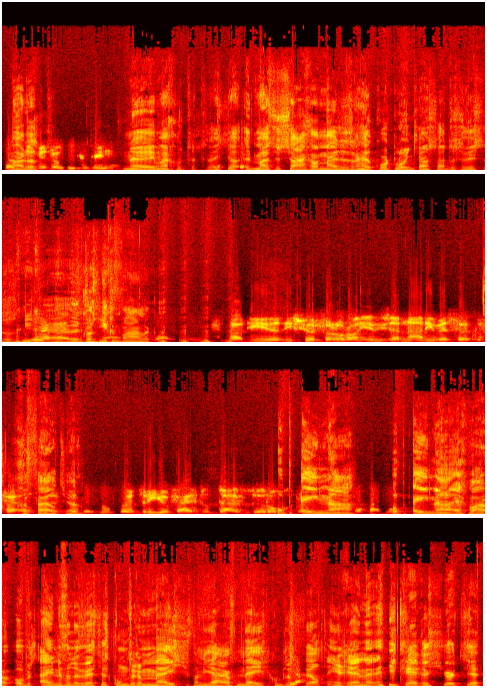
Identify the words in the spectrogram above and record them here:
Dat Maar dat, werd ook niet gezien. nee, maar goed, dat weet je wel. Maar ze zagen bij mij dat er een heel kort lontje aan zat. Dus ze wisten dat het niet, eh, het was niet gevaarlijk. Nou, die, eh, die shirts van Oranje, die zijn na die wedstrijd geveild. Geveild, ja. Dat is nog eh, 53.000 euro. Op één na. Op één na, echt waar. Op het einde van de wedstrijd komt er een meisje van een jaar of negen... komt het veld in rennen en die kreeg een shirtje.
